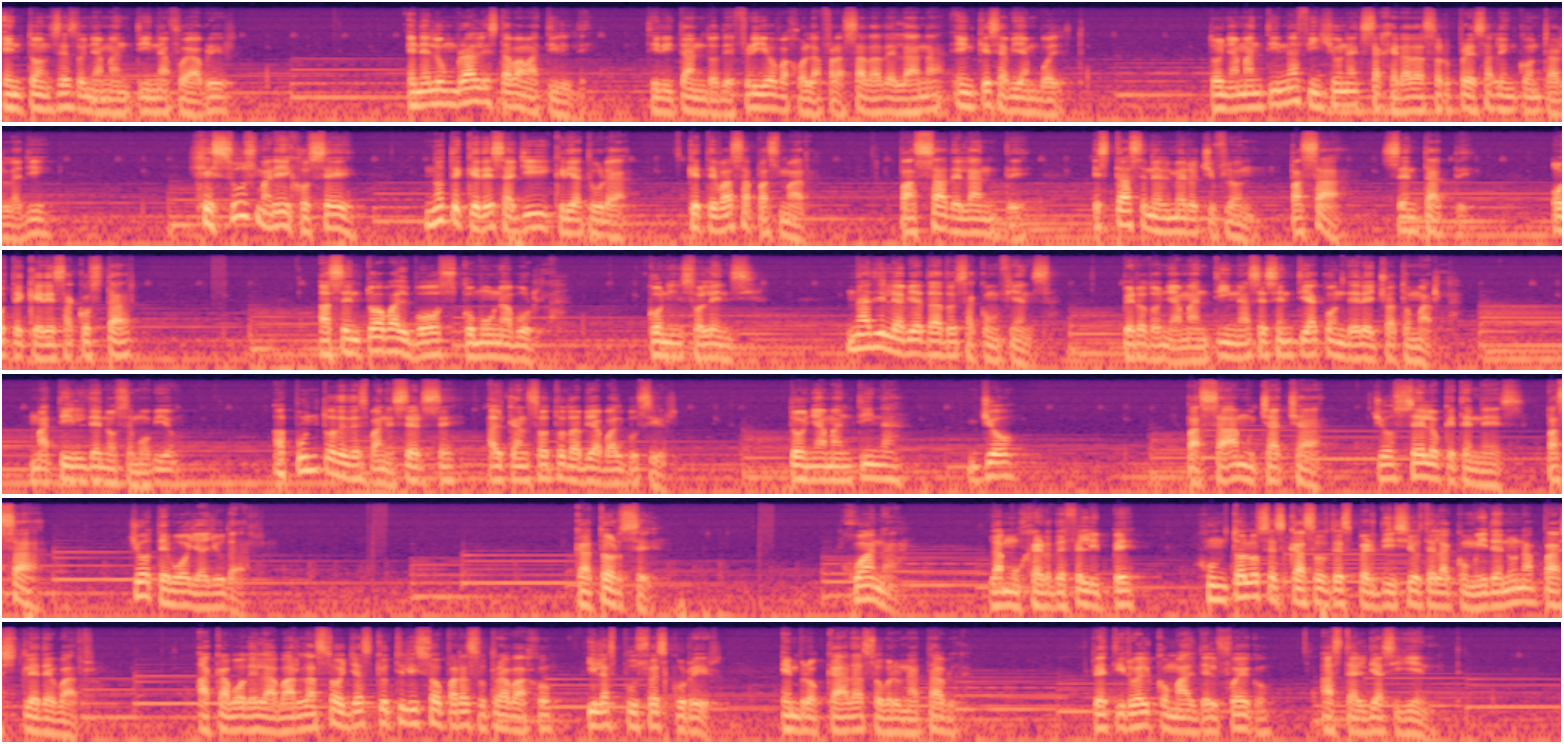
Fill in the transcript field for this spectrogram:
Entonces doña Mantina fue a abrir. En el umbral estaba Matilde, tiritando de frío bajo la frazada de lana en que se había envuelto. Doña Mantina fingió una exagerada sorpresa al encontrarla allí Jesús, María y José, no te quedes allí, criatura, que te vas a pasmar. Pasa adelante, estás en el mero chiflón. Pasa, sentate. ¿O te quieres acostar? Acentuaba el voz como una burla, con insolencia. Nadie le había dado esa confianza, pero doña Mantina se sentía con derecho a tomarla. Matilde no se movió. A punto de desvanecerse, alcanzó todavía a balbucir. Doña Mantina, yo Pasá, muchacha, yo sé lo que tenés. Pasá, yo te voy a ayudar. 14. Juana, la mujer de Felipe, juntó los escasos desperdicios de la comida en una pascle de barro. Acabó de lavar las ollas que utilizó para su trabajo y las puso a escurrir, embrocadas sobre una tabla. Retiró el comal del fuego hasta el día siguiente.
